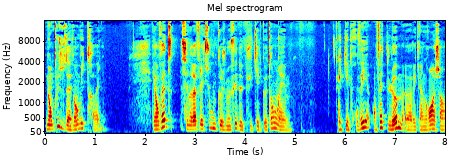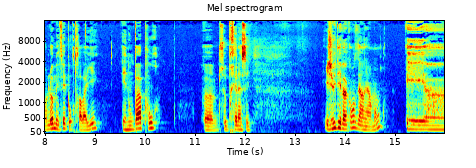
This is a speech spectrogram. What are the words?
mais en plus vous avez envie de travailler. Et en fait, c'est une réflexion que je me fais depuis quelques temps et, qui est prouvée. En fait, l'homme, avec un grand H, hein, l'homme est fait pour travailler et non pas pour euh, se prélasser. J'ai eu des vacances dernièrement et, euh,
